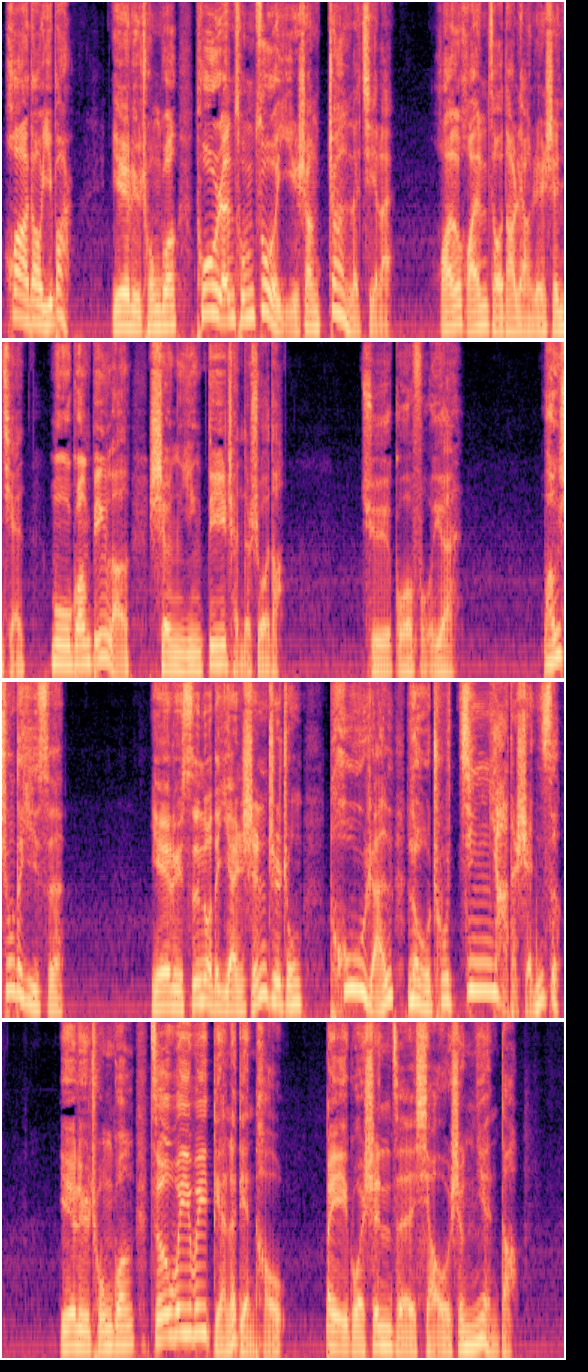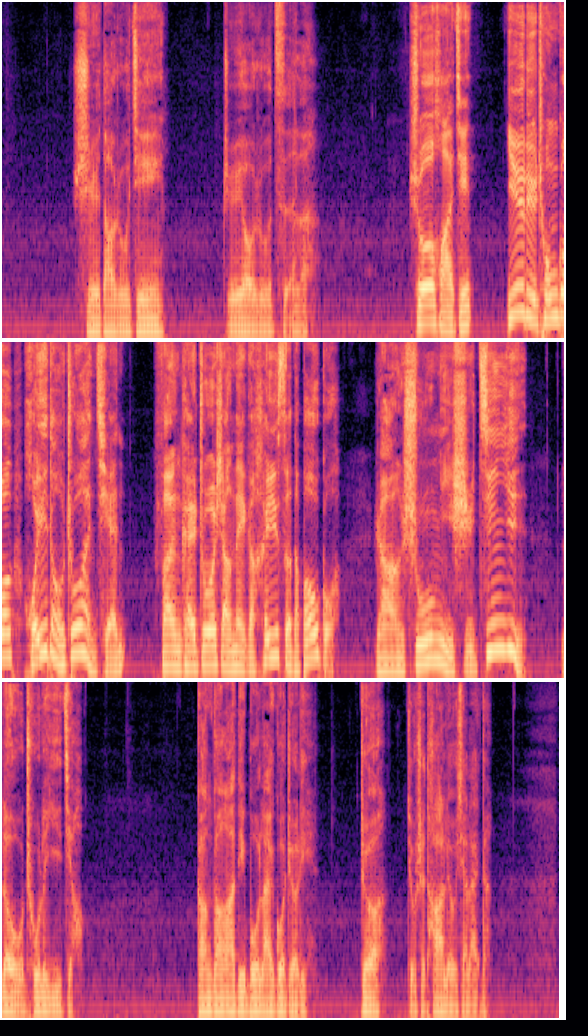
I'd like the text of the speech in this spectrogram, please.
话到一半，耶律重光突然从座椅上站了起来，缓缓走到两人身前，目光冰冷，声音低沉的说道：“去国府院。”王兄的意思？耶律斯诺的眼神之中突然露出惊讶的神色，耶律重光则微微点了点头。背过身子，小声念道：“事到如今，只有如此了。”说话间，耶律重光回到桌案前，翻开桌上那个黑色的包裹，让枢密使金印露出了一角。刚刚阿迪布来过这里，这就是他留下来的。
